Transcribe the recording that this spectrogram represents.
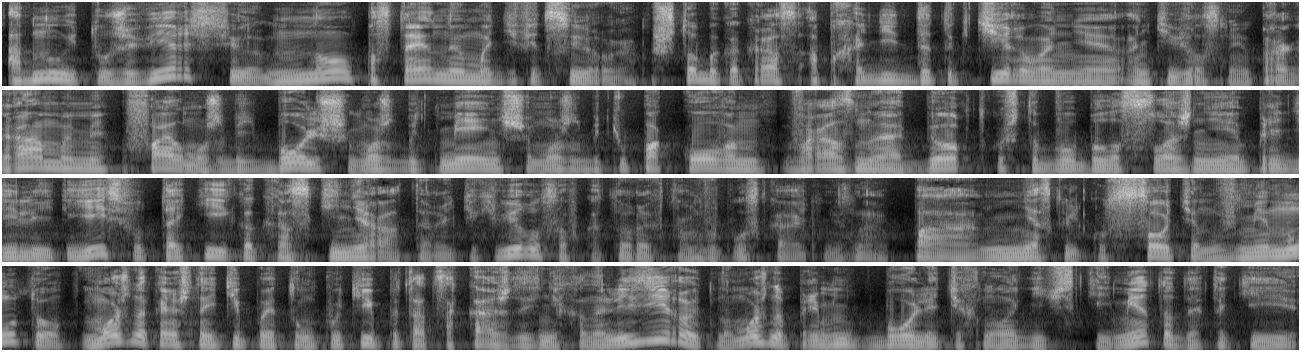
одну и ту же версию, но постоянно ее модифицируя, чтобы как раз обходить детектирование антивирусными программами. Файл может быть больше, может быть меньше, может быть упакован в разную обертку, чтобы его было сложнее определить. Есть вот такие как раз генераторы этих вирусов, которых там выпускают, не знаю, по нескольку сотен в минуту. Можно, конечно, идти по этому пути и пытаться каждый из них анализировать, но можно применить более технологические методы, такие,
